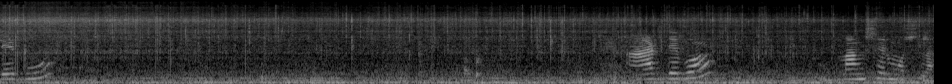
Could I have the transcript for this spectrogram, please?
লেবু। আর দেব মাংসের মশলা।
